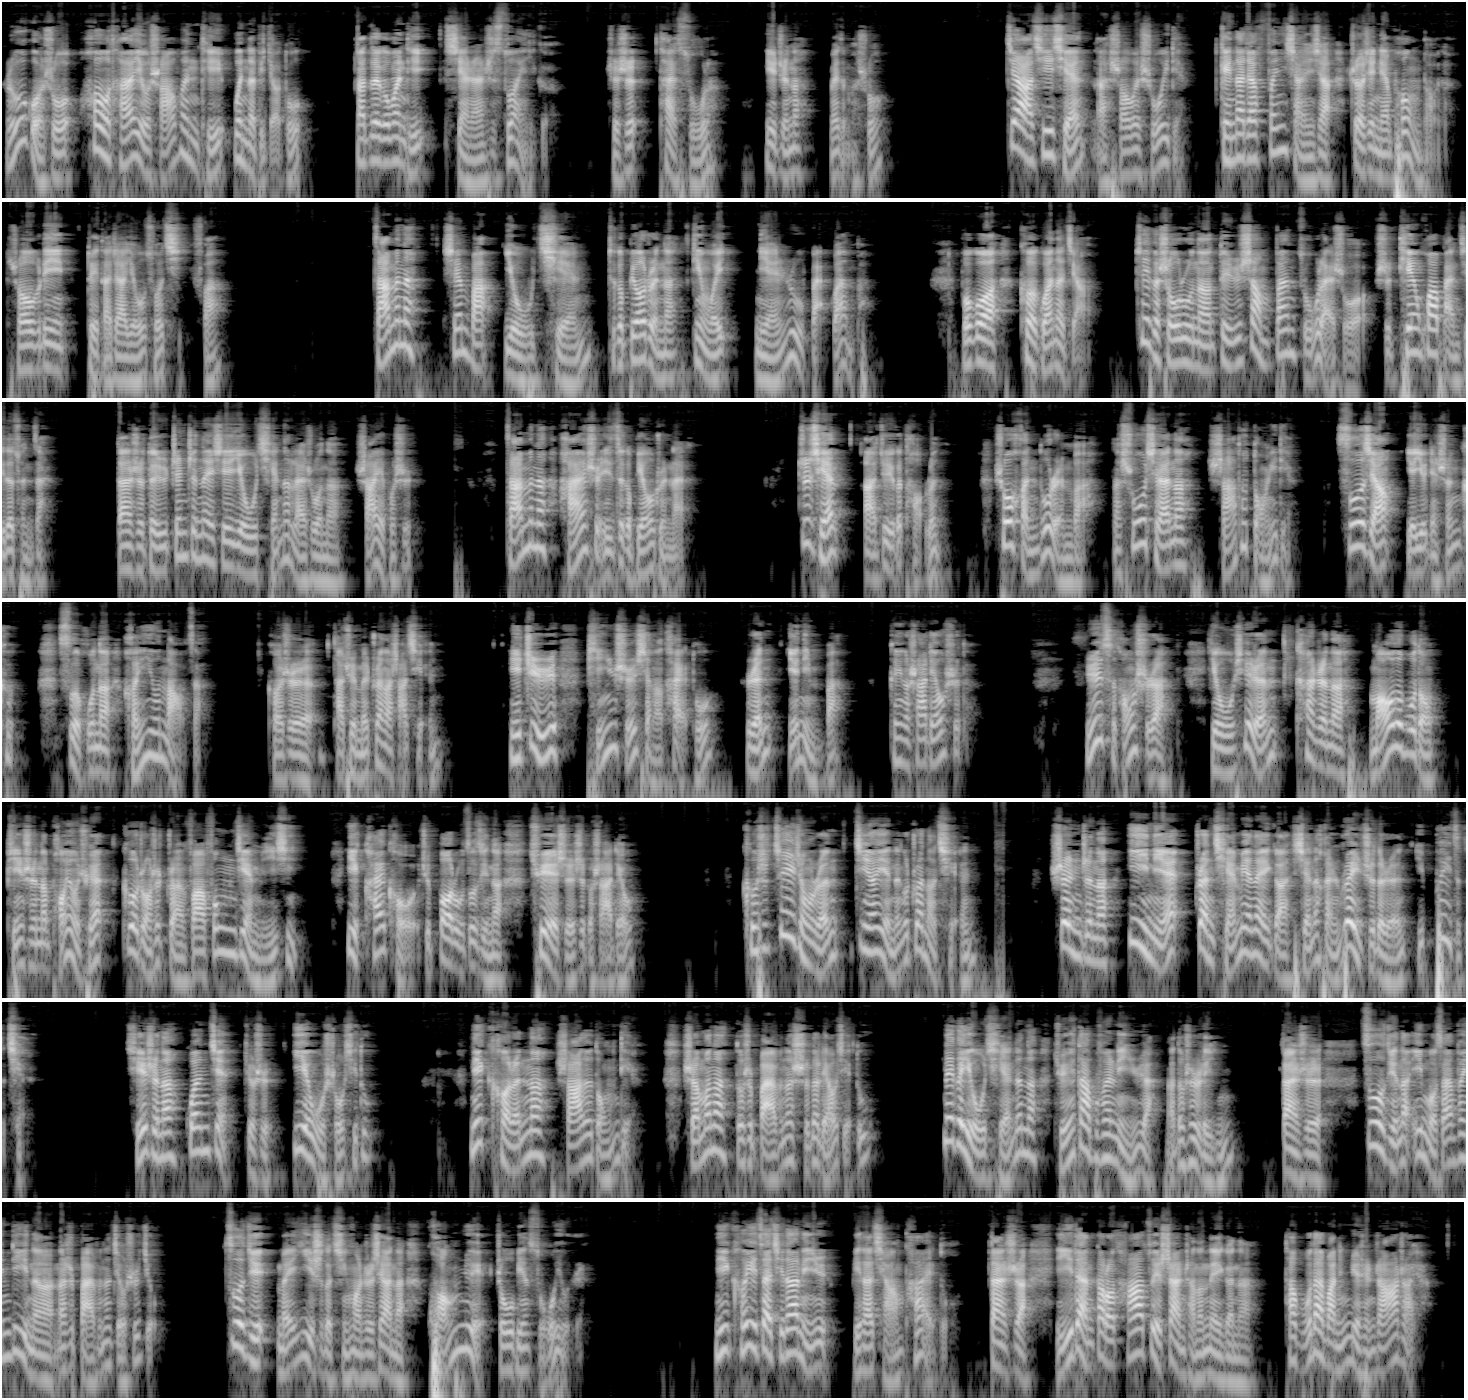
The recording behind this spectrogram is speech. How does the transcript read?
如果说后台有啥问题问的比较多，那这个问题显然是算一个，只是太俗了，一直呢没怎么说。假期前啊，稍微说一点，跟大家分享一下这些年碰到的，说不定对大家有所启发。咱们呢，先把有钱这个标准呢定为年入百万吧。不过客观的讲，这个收入呢，对于上班族来说是天花板级的存在，但是对于真正那些有钱的来说呢，啥也不是。咱们呢，还是以这个标准来。之前啊，就有个讨论。说很多人吧，那说起来呢，啥都懂一点，思想也有点深刻，似乎呢很有脑子，可是他却没赚到啥钱，以至于平时想的太多，人也拧巴，跟一个沙雕似的。与此同时啊，有些人看着呢毛都不懂，平时呢朋友圈各种是转发封建迷信，一开口就暴露自己呢确实是个沙雕，可是这种人竟然也能够赚到钱。甚至呢，一年赚前面那个显得很睿智的人一辈子的钱。其实呢，关键就是业务熟悉度。你可能呢啥都懂点，什么呢都是百分之十的了解度。那个有钱的呢，绝大部分领域啊那都是零，但是自己那一亩三分地呢那是百分之九十九。自己没意识的情况之下呢，狂虐周边所有人。你可以在其他领域比他强太多。但是啊，一旦到了他最擅长的那个呢，他不但把你虐成渣渣呀，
